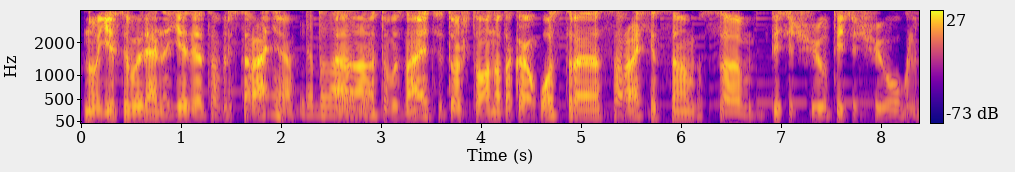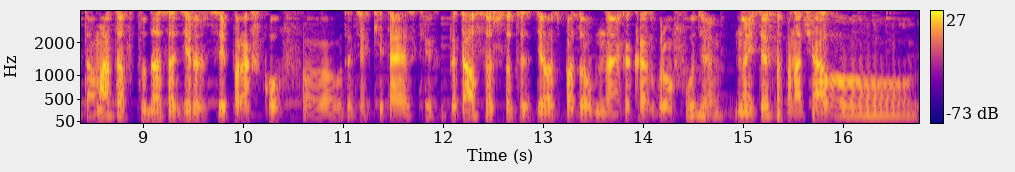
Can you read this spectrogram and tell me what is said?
Но если вы реально ели это в ресторане, Да, а, то вы знаете то, что оно такая острая, с арахисом, с тысячу тысячу глютаматов туда содержится и порошков э, вот этих китайских. Пытался что-то сделать подобное как раз в гроуфуде. Но, естественно, поначалу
